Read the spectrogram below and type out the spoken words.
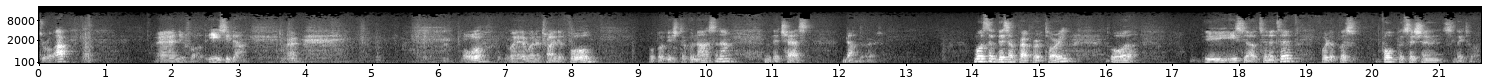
draw up and you float easy down. Alright? Or you might want to try the full Upavishta Konasana with the chest down the earth. Most of these are preparatory or the easy alternative for the full positions later on.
